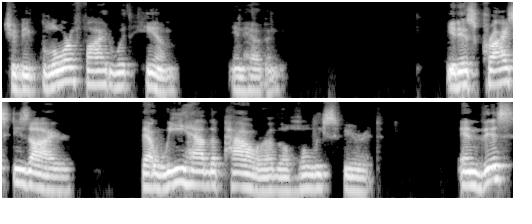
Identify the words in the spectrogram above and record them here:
should be glorified with him in heaven. It is Christ's desire that we have the power of the Holy Spirit. And this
